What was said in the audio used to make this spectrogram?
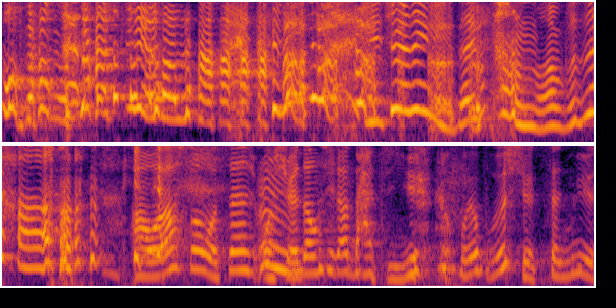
我唱不下去了啦！你确定你在唱吗？不是哈？啊，我要说，我真我学东西叫打击乐，我又不是学声乐。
